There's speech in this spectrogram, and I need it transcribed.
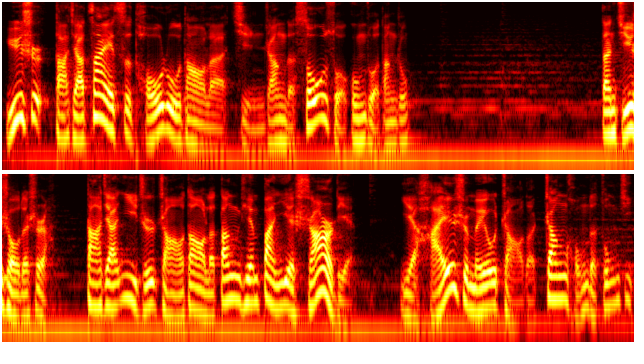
于是大家再次投入到了紧张的搜索工作当中。但棘手的是啊，大家一直找到了当天半夜十二点，也还是没有找到张红的踪迹。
